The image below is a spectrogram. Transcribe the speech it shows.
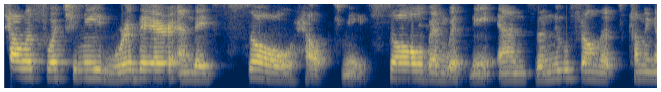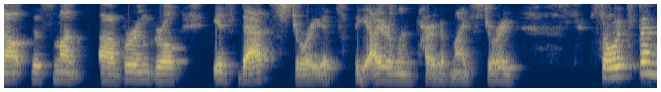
Tell us what you need. We're there. And they've so helped me, so been with me. And the new film that's coming out this month, uh, Burn Girl, is that story. It's the Ireland part of my story. So it's been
